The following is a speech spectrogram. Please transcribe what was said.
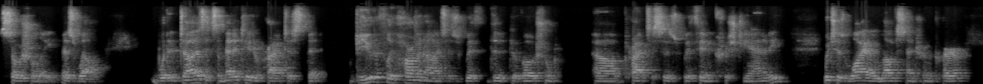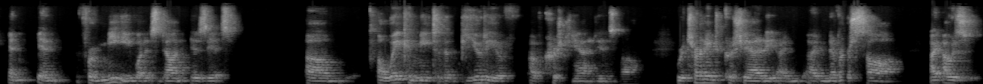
socially as well. What it does, it's a meditative practice that beautifully harmonizes with the devotional uh, practices within Christianity, which is why I love centering prayer. And, and for me, what it's done is it's um, awakened me to the beauty of, of Christianity as well. Returning to Christianity, I, I never saw, I, I was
